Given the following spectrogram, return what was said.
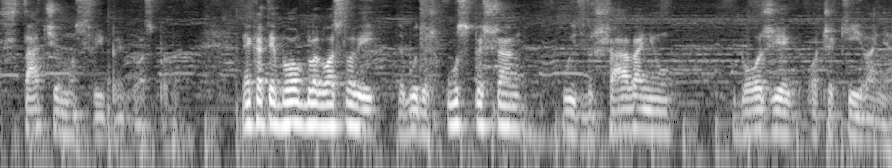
Staćemo svi pred gospoda. Neka te Bog blagoslovi da budeš uspešan u izvršavanju Božijeg očekivanja.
